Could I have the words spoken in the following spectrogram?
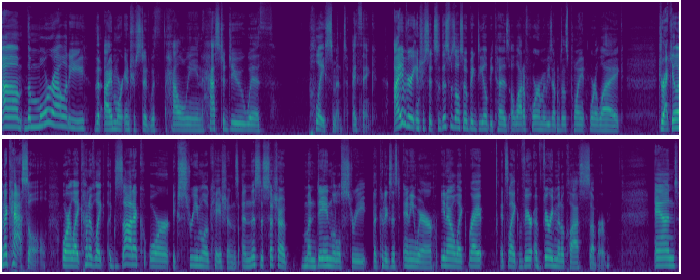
Um, the morality that I'm more interested with Halloween has to do with placement, I think. I am very interested. So this was also a big deal because a lot of horror movies up until this point were like Dracula in a castle or like kind of like exotic or extreme locations. And this is such a mundane little street that could exist anywhere, you know, like right? It's like very a very middle class suburb. And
